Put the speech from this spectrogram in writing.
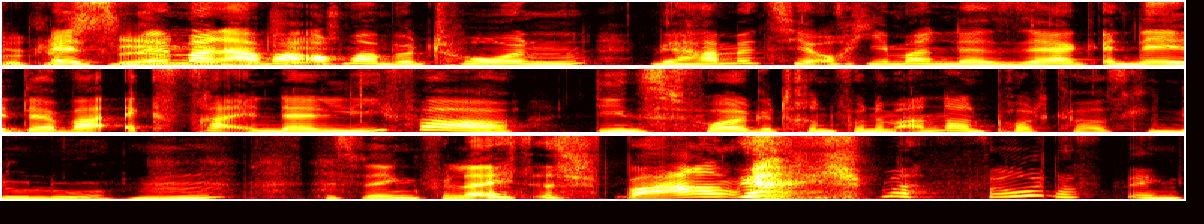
wirklich Jetzt sehr will in man aber auch mal betonen, wir haben jetzt hier auch jemanden, der sehr. Nee, der war extra in der Lieferdienstfolge drin von einem anderen Podcast, Lulu. Hm? Deswegen vielleicht ist Sparen gar nicht mal so das Ding.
